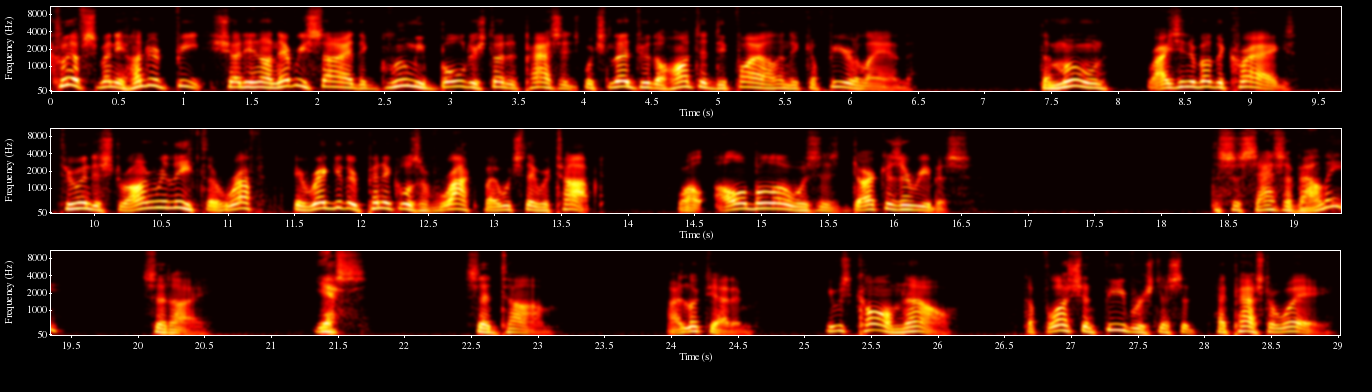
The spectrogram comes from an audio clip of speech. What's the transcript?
Cliffs many hundred feet shut in on every side the gloomy boulder studded passage which led through the haunted defile into Kaffir land. The moon, rising above the crags, threw into strong relief the rough, irregular pinnacles of rock by which they were topped, while all below was as dark as Erebus. The Sasassa Valley? said I. Yes, said Tom. I looked at him. He was calm now. The flush and feverishness had, had passed away.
